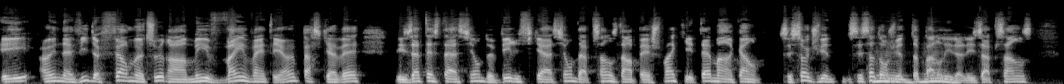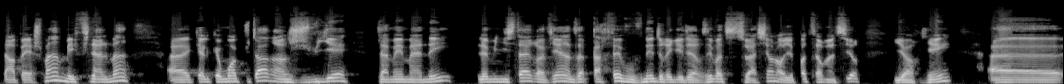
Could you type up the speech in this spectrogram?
et un avis de fermeture en mai 2021 parce qu'il y avait des attestations de vérification d'absence d'empêchement qui étaient manquantes. C'est ça que je viens, c'est ça dont je viens de te Mhm. parler, là, les absences d'empêchement. Mais finalement, euh, quelques mois plus tard, en juillet de la même année, le ministère revient en disant parfait, vous venez de régulariser votre situation. Alors il n'y a pas de fermeture, il n'y a rien. Euh,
